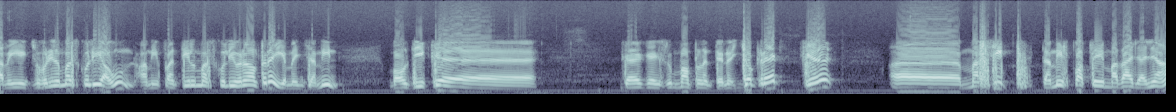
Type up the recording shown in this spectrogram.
amb juvenil masculí a un, amb infantil masculí a un altre i amb Benjamín. Vol dir que, que, que és un bon planter. Jo crec que eh, Massip també es pot fer medalla allà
